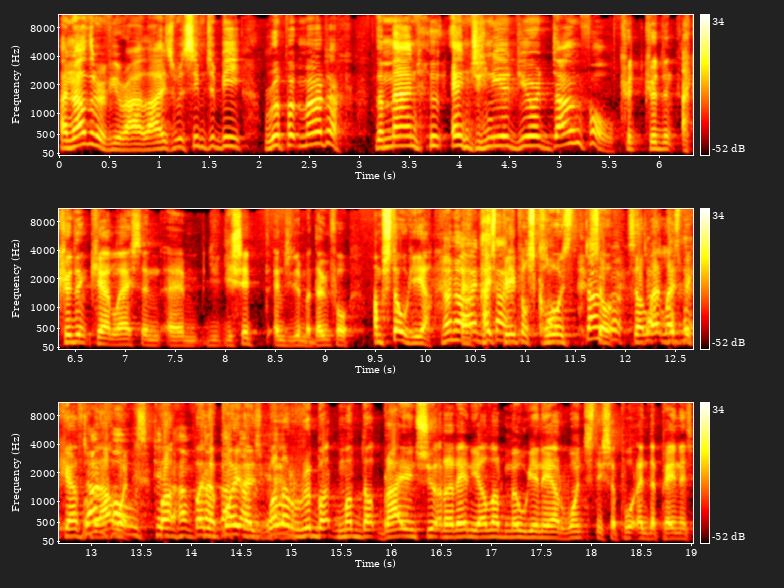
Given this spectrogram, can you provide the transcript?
Another of your allies would seem to be Rupert Murdoch, the man who engineered your downfall. Could, couldn't I couldn't care less than um, you, you said engineered my downfall. I'm still here. No, no, Uh, his paper's closed. Downfall- so so let, let's be careful with that one. But, have- but the point is, again. whether Rupert Murdoch, Brian Souter, or any other millionaire wants to support independence,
